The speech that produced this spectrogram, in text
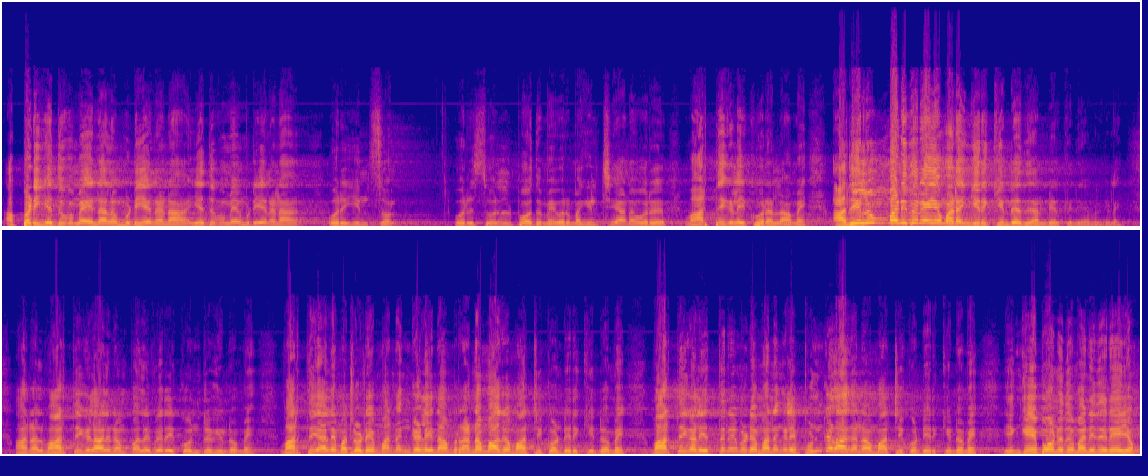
அப்படி எதுவுமே என்னால் முடியலைனா எதுவுமே முடியலைனா ஒரு இன்சொல். ஒரு சொல் போதுமே ஒரு மகிழ்ச்சியான ஒரு வார்த்தைகளை கூறலாமே. அதிலும் மனிதநேயம் அடங்கியிருக்கின்றது அன்பிற்கினியவர்களே ஆனால் வார்த்தைகளால் நாம் பல பேரை கொன்றுகின்றோமே. வார்த்தையாலே மற்றவருடைய மனங்களை நாம் ரணமாக மாற்றிக்கொண்டிருக்கின்றோமே. வார்த்தைகள் எத்தனை பேருடைய மனங்களை புண்களாக நாம் மாற்றிக்கொண்டிருக்கின்றோமே. எங்கே போனது மனிதநேயம்?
